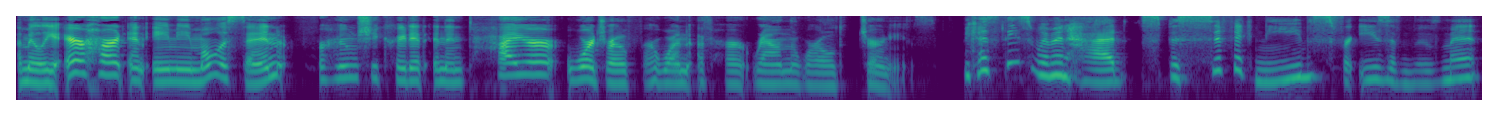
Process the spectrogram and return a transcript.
Amelia Earhart and Amy Mollison, for whom she created an entire wardrobe for one of her round the world journeys. Because these women had specific needs for ease of movement,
